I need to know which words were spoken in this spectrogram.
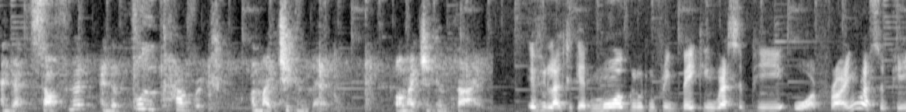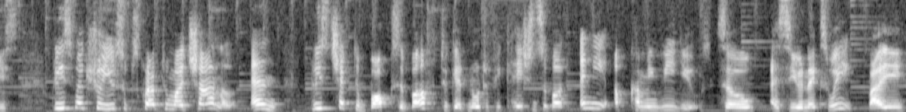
and that softness and a full coverage on my chicken leg or my chicken thigh. If you'd like to get more gluten-free baking recipe or frying recipes, please make sure you subscribe to my channel and Please check the box above to get notifications about any upcoming videos. So I see you next week. Bye!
